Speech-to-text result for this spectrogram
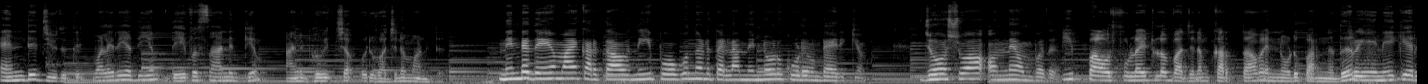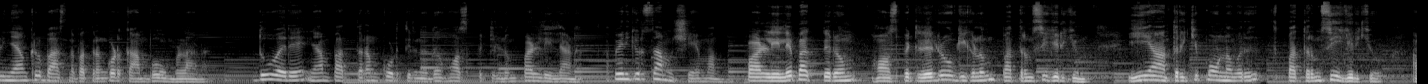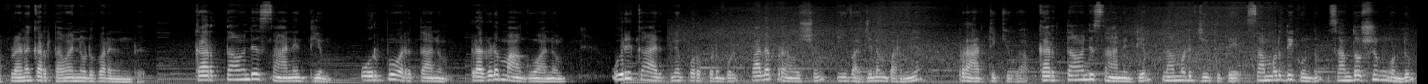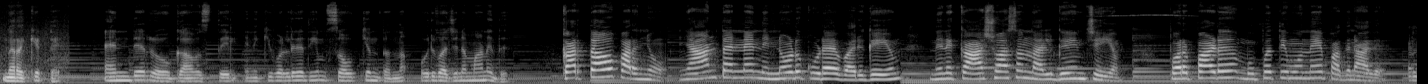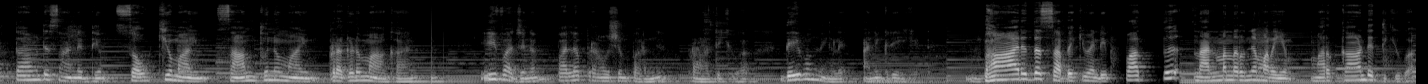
എന്റെ ജീവിതത്തിൽ വളരെയധികം ദൈവസാന്നിധ്യം അനുഭവിച്ച ഒരു വചനമാണിത്. നിന്റെ ദൈവമായ കർത്താവ് നീ പോകുന്നിടത്തെല്ലാം നിന്നോട് കൂടെ ഉണ്ടായിരിക്കും. ജോഷുവ ഒന്ന് ഒമ്പത്. ഈ പവർഫുൾ ആയിട്ടുള്ള വചനം കർത്താവ് എന്നോട് പറഞ്ഞത് ട്രെയിനിൽ കയറി ഞാൻ കൃപാസന പത്രം കൊടുക്കാൻ പോകുമ്പോഴാണ്. ഇതുവരെ ഞാൻ പത്രം കൊടുത്തിരുന്നത് ഹോസ്പിറ്റലിലും പള്ളിയിലാണ്. അപ്പൊ എനിക്കൊരു സംശയം വന്നു. പള്ളിയിലെ ഭക്തരും ഹോസ്പിറ്റലിലെ രോഗികളും പത്രം സ്വീകരിക്കും. ഈ യാത്രയ്ക്ക് പോണവർ പത്രം സ്വീകരിക്കൂ. അപ്പോഴാണ് കർത്താവ് എന്നോട് പറയുന്നത്. കർത്താവിന്റെ സാന്നിധ്യം ഉറപ്പുവരുത്താനും പ്രകടമാകുവാനും ഒരു കാര്യത്തിന് പുറപ്പെടുമ്പോൾ പല പ്രാവശ്യം ഈ വചനം പറഞ്ഞ് പ്രാർത്ഥിക്കുക. കർത്താവിന്റെ സാന്നിധ്യം നമ്മുടെ ജീവിതത്തെ സമൃദ്ധി കൊണ്ടും സന്തോഷം കൊണ്ടും നിറയ്ക്കട്ടെ. എന്റെ രോഗാവസ്ഥയിൽ എനിക്ക് വളരെയധികം സൗഖ്യം തന്ന ഒരു വചനമാണിത്. കർത്താവ് പറഞ്ഞു ഞാൻ തന്നെ നിന്നോട് കൂടെ വരികയും നിനക്ക് ആശ്വാസം നൽകുകയും ചെയ്യും. പുറപ്പാട് മുപ്പത്തിമൂന്ന് പതിനാല്. കർത്താവിന്റെ സാന്നിധ്യം സൗഖ്യമായും സാന്ത്വനമായും പ്രകടമാകാൻ ഈ വചനം പല പ്രാവശ്യം പറഞ്ഞ് പ്രാർത്ഥിക്കുക. ദൈവം നിങ്ങളെ അനുഗ്രഹിക്കട്ടെ. ഭാരത സഭയ്ക്ക് വേണ്ടി പത്ത് നന്മ നിറഞ്ഞ മറിയും മറക്കാണ്ടെത്തിക്കുക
